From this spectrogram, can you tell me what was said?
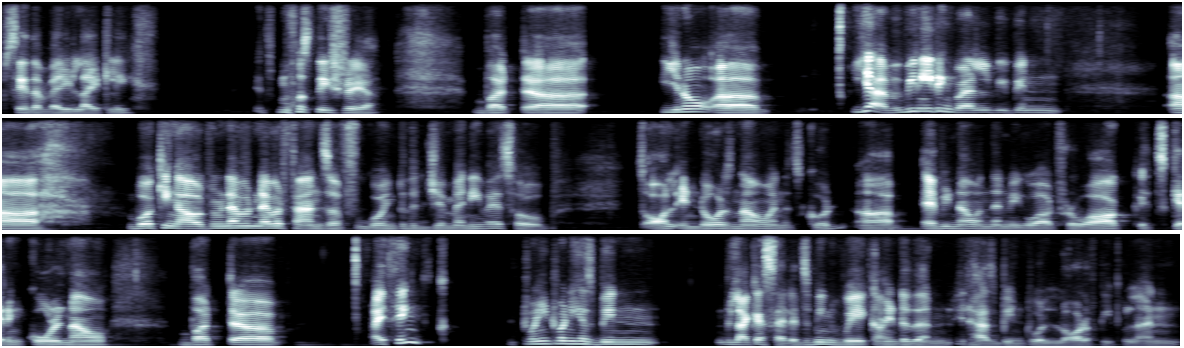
say that very lightly. It's mostly shreya. But uh you know uh yeah we've been eating well. We've been uh working out. We're never never fans of going to the gym anyway so it's all indoors now and it's good. Uh every now and then we go out for a walk. It's getting cold now. But uh i think 2020 has been like i said it's been way kinder than it has been to a lot of people. And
